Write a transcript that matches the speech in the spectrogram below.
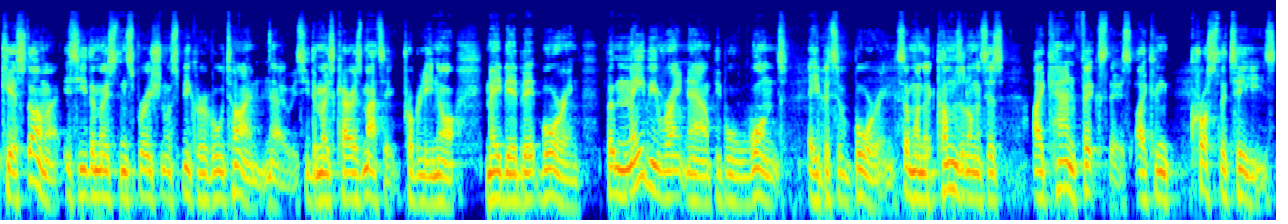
Keir Starmer, is he the most inspirational speaker of all time? No. Is he the most charismatic? Probably not. Maybe a bit boring. But maybe right now people want a bit of boring. Someone that comes along and says, I can fix this. I can cross the T's,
